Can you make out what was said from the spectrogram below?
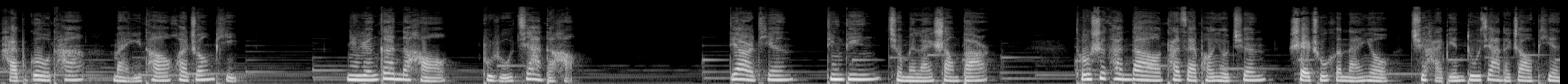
还不够他买一套化妆品。女人干得好不如嫁得好。”第二天。丁丁就没来上班，同事看到她在朋友圈晒出和男友去海边度假的照片，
